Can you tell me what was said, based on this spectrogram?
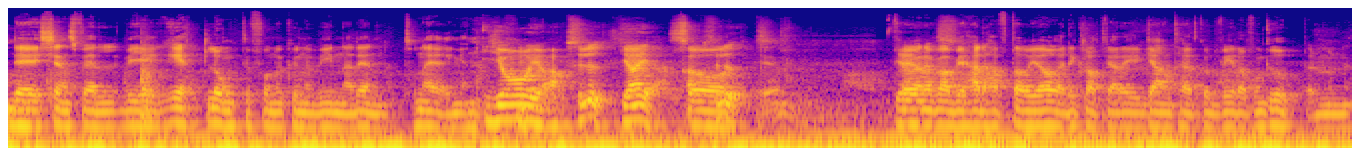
Det känns väl, vi är rätt långt ifrån att kunna vinna den turneringen. Ja, ja absolut. Ja, ja. Så, absolut. eh, Frågan är vad vi hade haft där att göra. Det är klart vi hade garanterat gått vidare från gruppen men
